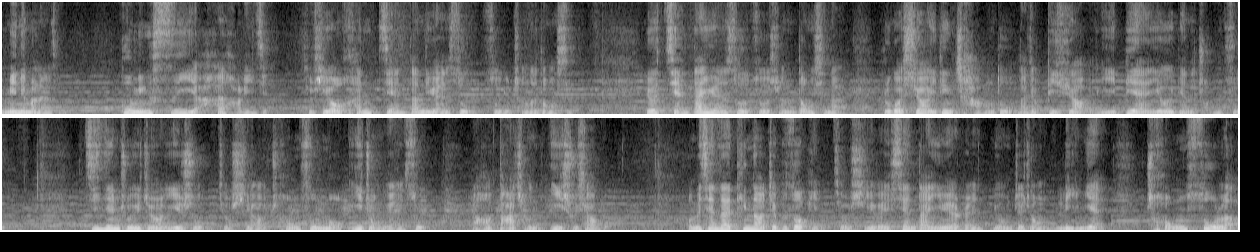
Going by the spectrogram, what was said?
（minimalism），顾名思义啊，很好理解，就是由很简单的元素组成的东西。由简单元素组成的东西呢，如果需要一定长度，那就必须要一遍又一遍的重复。极简主义这种艺术就是要重复某一种元素，然后达成艺术效果。我们现在听到这部作品，就是一位现代音乐人用这种理念重塑了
